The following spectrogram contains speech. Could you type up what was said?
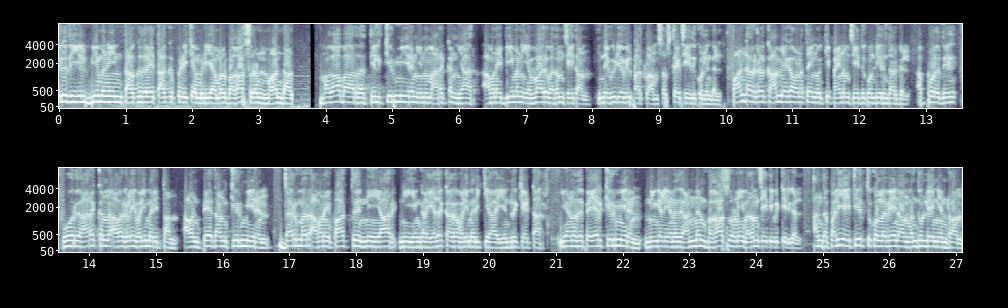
இறுதியில் பீமனின் தாக்குதலை தாக்குப்பிடிக்க முடியாமல் பகாசுரன் மாண்டான். மகாபாரதத்தில் கிர்மீரன் எனும் அரக்கன் யார்? அவனை பீமன் எவ்வாறு வதம் செய்தான்? இந்த வீடியோவில் பார்க்கலாம். சப்ஸ்கிரைப் செய்து கொள்ளுங்கள். பாண்டவர்கள் காமியக வனத்தை நோக்கி பயணம் செய்து கொண்டிருந்தார்கள். அப்பொழுது ஒரு அரக்கன் அவர்களை வழிமறித்தான். அவன் பேர்தான் கிர்மீரன். தர்மர் அவனை பார்த்து நீ யார்? நீ எங்களை எதற்காக வழிமறிக்கிறாய்? என்று கேட்டார். எனது பெயர் கிர்மீரன். நீங்கள் எனது அண்ணன் பகாசுரனை வதம் செய்து விட்டீர்கள். அந்த பழியை தீர்த்து கொள்ளவே நான் வந்துள்ளேன் என்றான்.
